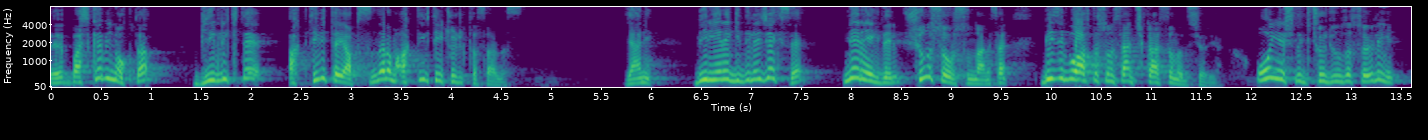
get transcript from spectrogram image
Ee, başka bir nokta birlikte aktivite yapsınlar ama aktiviteyi çocuk tasarlasın. Yani bir yere gidilecekse nereye gidelim? Şunu sorsunlar mesela. Bizi bu hafta sonu sen çıkarsana dışarıya. 10 yaşındaki çocuğunuza söyleyin.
